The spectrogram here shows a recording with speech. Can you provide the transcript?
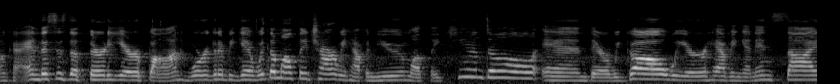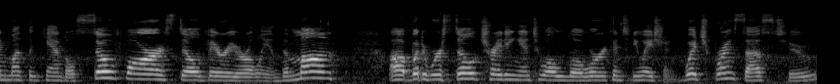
Okay, and this is the 30-year bond. We're going to begin with the monthly chart. We have a new monthly candle, and there we go. We are having an inside monthly candle so far, still very early in the month, uh, but we're still trading into a lower continuation, which brings us to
